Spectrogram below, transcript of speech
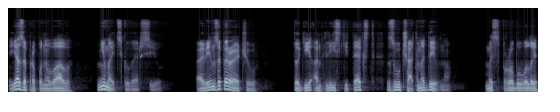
Я запропонував німецьку версію, а він заперечив тоді англійський текст звучатиме дивно. Ми спробували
